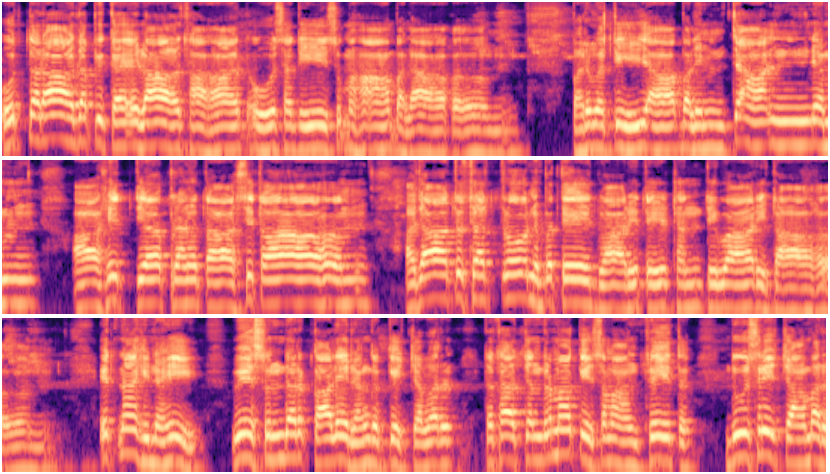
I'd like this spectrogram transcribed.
उत्तरादपि कैलासाद ओषधि सुमहाबला पर्वतीया बलिम चान्यम आहृत्य प्रणताशिता अजात शत्रु निपते द्वारिते ठंति वारिता। इतना ही नहीं, वे सुंदर काले रंग के चवर तथा चंद्रमा के समान श्वेत, दूसरे चामर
